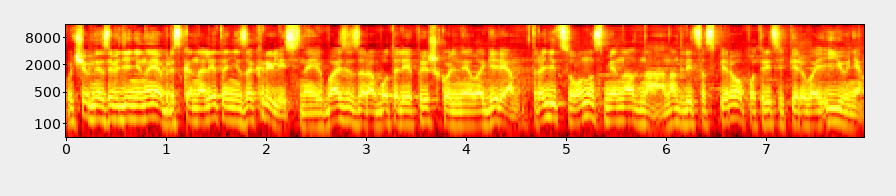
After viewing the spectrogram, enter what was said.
Учебные заведения Ноябрьска на лето не закрылись. На их базе заработали пришкольные лагеря. Традиционно смена одна. Она длится с 1 по 31 июня.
